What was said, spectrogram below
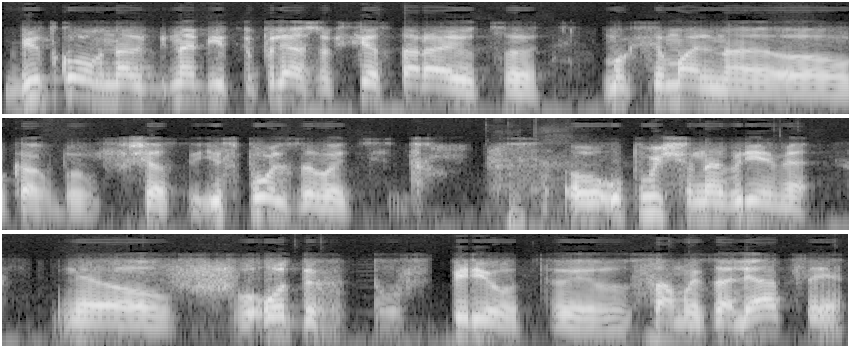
битком набиты пляжи, все стараются максимально э, как бы сейчас использовать упущенное время э, в отдых в период самоизоляции.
